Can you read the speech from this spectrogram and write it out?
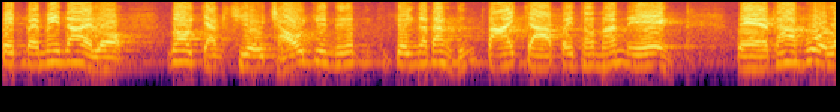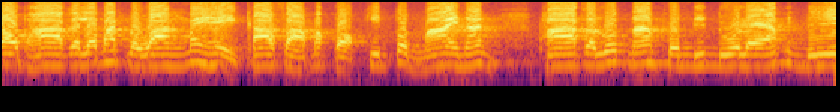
เป็นไปไม่ได้หรอกนอกจากเฉียวเฉาจนจนกระทั่งถึงตายจากไปเท่านั้นเอง แต่ถ้าพวกเราพากันระมัดระวังไม่ให้กาฝากมาเกาะกินต้นไม้นั้น พากันลดน้ำพรวนดินดูแลมันดี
